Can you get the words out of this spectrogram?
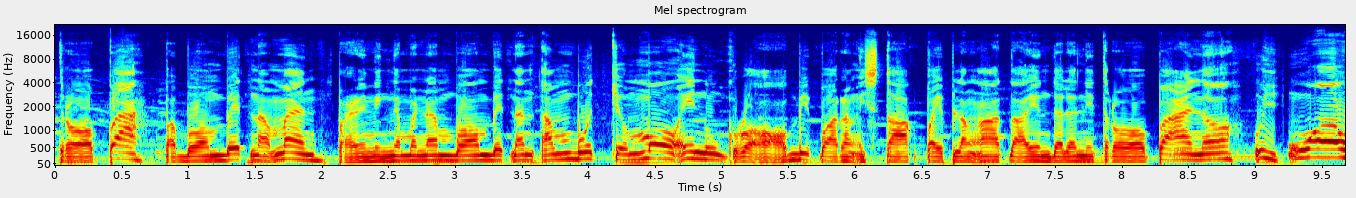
Tropa, pabombet naman. Parinig naman ng bombet ng tambutso mo. Eh, no, grabe. Parang stock pipe lang ata yung dala ni tropa, ano? Uy, wow!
